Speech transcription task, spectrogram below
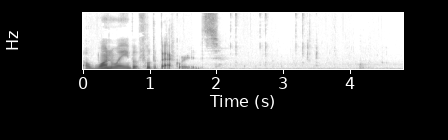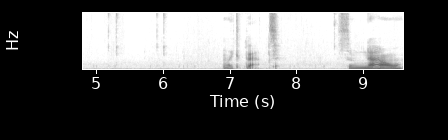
a one way but flip it backwards. Like that. So now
